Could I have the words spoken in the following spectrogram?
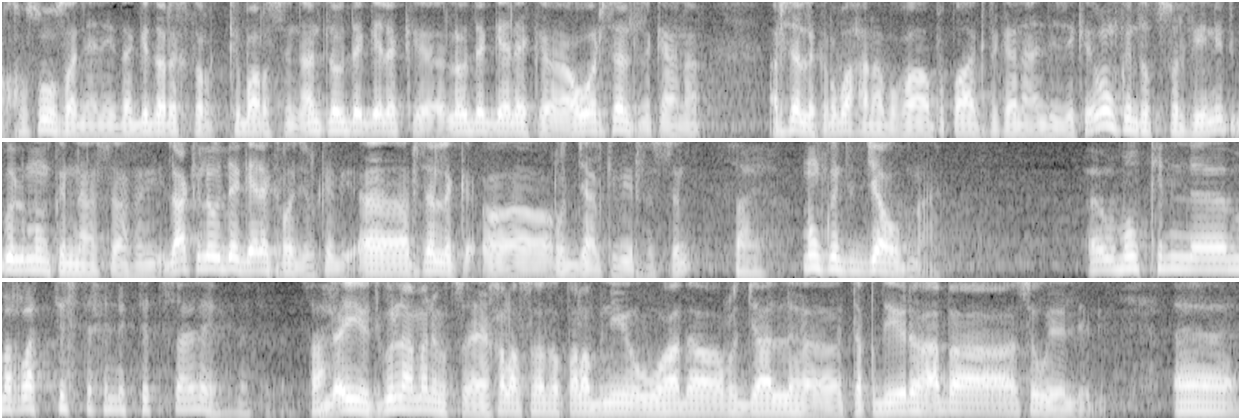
خصوصا يعني إذا قدر يخترق كبار السن. أنت لو دق لك لو دق عليك أو أرسلت لك أنا أرسل لك رباح أنا أبغى بطاقتك أنا عندي زي كذا. ممكن تتصل فيني تقول ممكن إنها السالفة ذي لكن لو دق عليك رجل كبير أرسل لك آه، رجال كبير في السن صحيح. ممكن تتجاوب معه. وممكن مرات تستحي إنك تتصل عليه مثلا صح؟ اي تقول لا ماني متصل خلاص هذا طلبني وهذا رجال له تقديره أبى أسوي له اللي أبي. أه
